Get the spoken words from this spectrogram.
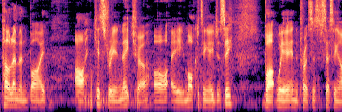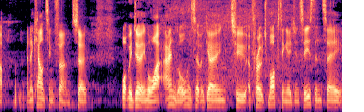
Pearl Lemon, by our history and nature, are a marketing agency, but we're in the process of setting up an accounting firm. So what we're doing, or our angle, is that we're going to approach marketing agencies and say,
